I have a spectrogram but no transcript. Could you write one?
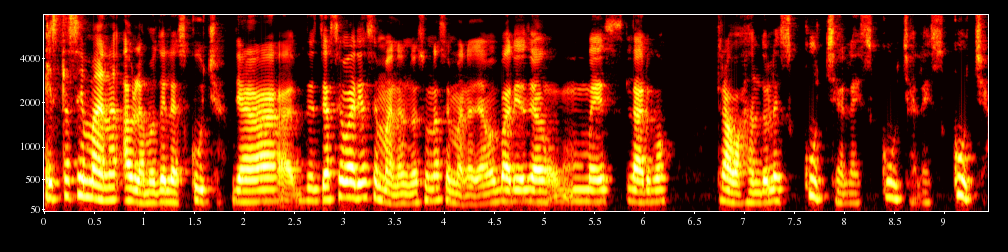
esta semana hablamos de la escucha. Ya desde hace varias semanas, no es una semana, ya varias, ya un mes largo trabajando la escucha, la escucha, la escucha.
